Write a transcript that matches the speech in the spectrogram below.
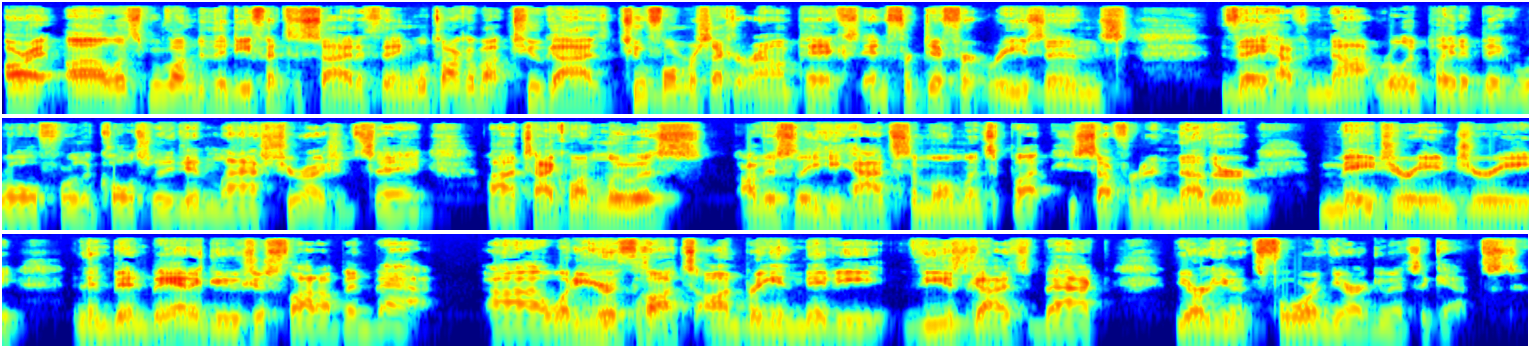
All right, uh, let's move on to the defensive side of thing. We'll talk about two guys, two former second round picks, and for different reasons, they have not really played a big role for the Colts, or they didn't last year, I should say. Uh, Tyquan Lewis, obviously, he had some moments, but he suffered another major injury, and then Ben Banogu's just flat out been bad. Uh, what are your thoughts on bringing maybe these guys back? The arguments for and the arguments against.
